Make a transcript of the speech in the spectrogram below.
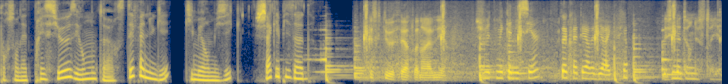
pour son aide précieuse et au monteur Stéphane Huguet qui met en musique chaque épisode. Qu'est-ce que tu veux faire toi dans l'avenir? Je veux être mécanicien. Secrétaire de direction. Dessinateur industriel.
